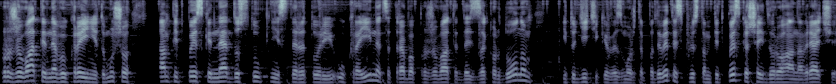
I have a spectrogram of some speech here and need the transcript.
проживати не в Україні, тому що там підписки недоступні з території України. Це треба проживати десь за кордоном, і тоді тільки ви зможете подивитись. Плюс там підписка ще й дорога, навряд чи,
